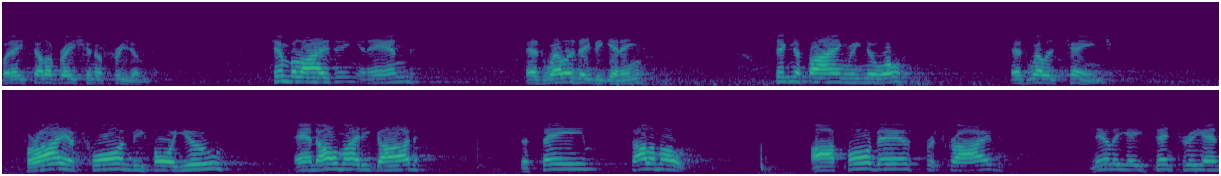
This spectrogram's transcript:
but a celebration of freedom, symbolizing an end as well as a beginning, signifying renewal as well as change. For I have sworn before you and Almighty God the same solemn oath our forebears prescribed nearly a century and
